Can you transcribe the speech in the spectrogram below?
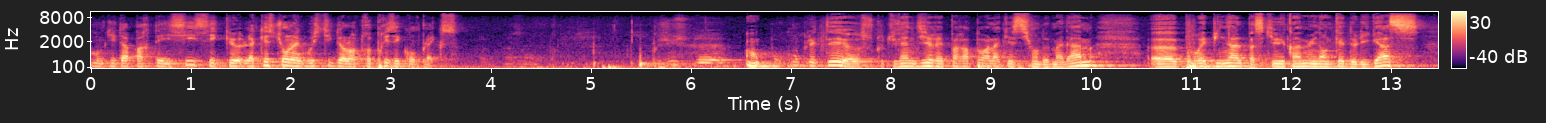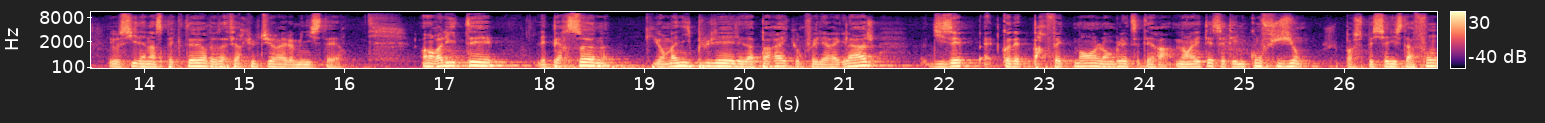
mon petit aparté ici, c'est que la question linguistique dans l'entreprise est complexe. Pour compléter euh, ce que tu viens de dire et par rapport à la question de Madame, euh, pour Épinal, parce qu'il y a eu quand même une enquête de l'IGAS et aussi d'un inspecteur des affaires culturelles au ministère. En réalité, les personnes qui ont manipulé les appareils, qui ont fait les réglages, disaient connaître parfaitement l'anglais, etc. Mais en réalité, c'était une confusion. Je suis pas spécialiste à fond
